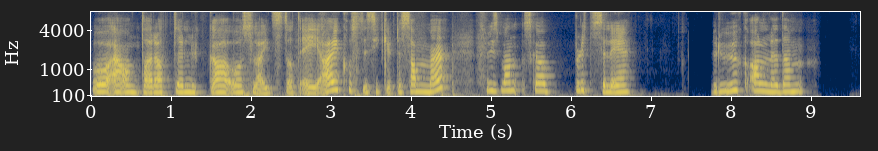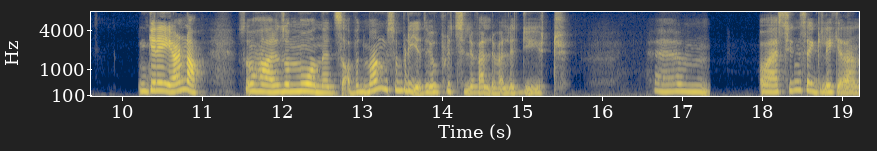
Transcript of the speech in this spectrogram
Og jeg antar at Luca og Slides.ai koster sikkert det samme. Så hvis man skal plutselig bruke alle de greiene, da, som har en sånn månedsabonnement, så blir det jo plutselig veldig, veldig dyrt. Um, og jeg syns egentlig ikke den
